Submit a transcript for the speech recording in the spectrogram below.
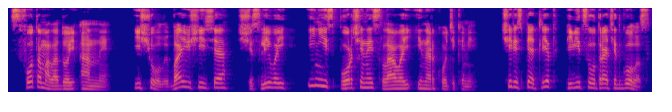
с фото молодой Анны, еще улыбающейся, счастливой и не испорченной славой и наркотиками. Через пять лет певица утратит голос,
